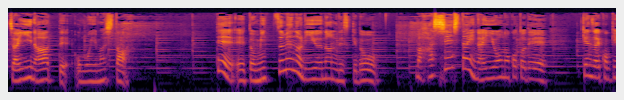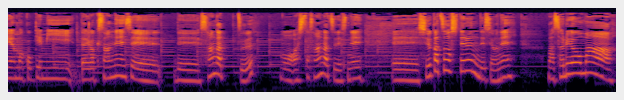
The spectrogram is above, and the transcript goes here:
ちゃいいなって思いました。で、え、ー、と、3つ目の理由なんですけど、まあ、発信したい内容のことで、現在、苔山苔み大学3年生で3月もう明日3月ですね。えー、就活をしてるんですよね。まあ、それをまあ、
